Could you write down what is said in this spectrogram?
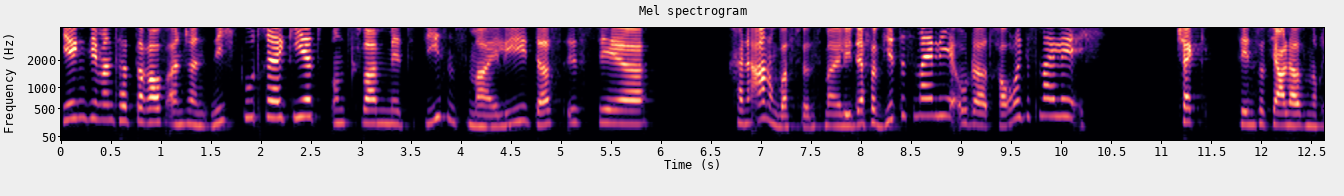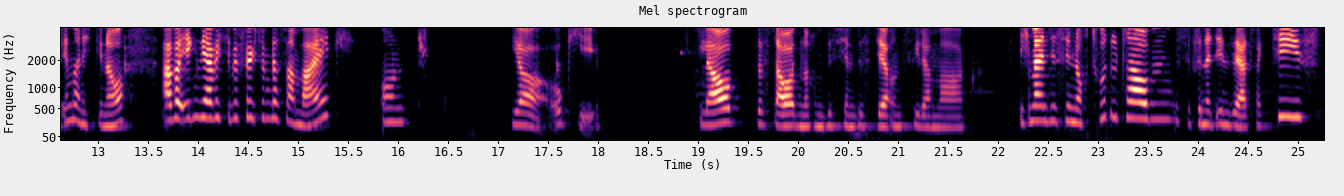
Irgendjemand hat darauf anscheinend nicht gut reagiert. Und zwar mit diesem Smiley. Das ist der... Keine Ahnung, was für ein Smiley. Der verwirrte Smiley oder traurige Smiley? Ich check den Sozialhasen noch immer nicht genau. Aber irgendwie habe ich die Befürchtung, das war Mike. Und ja, okay. Ich glaube, das dauert noch ein bisschen, bis der uns wieder mag. Ich meine, sie sind noch Turteltauben. Sie findet ihn sehr attraktiv.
